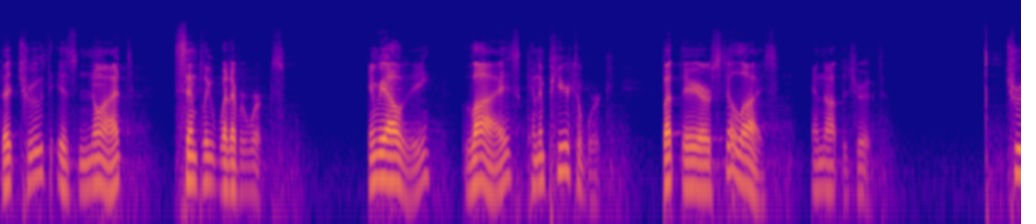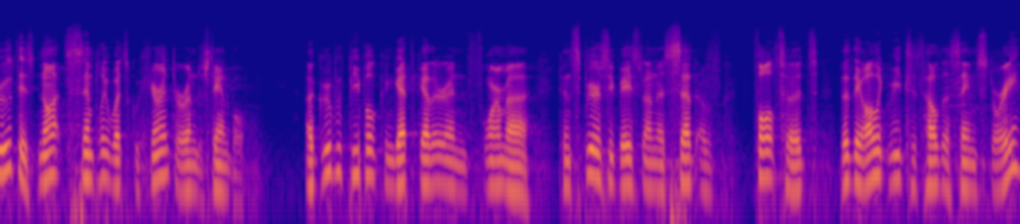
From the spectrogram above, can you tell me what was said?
that truth is not simply whatever works. In reality, lies can appear to work, but they are still lies and not the truth. Truth is not simply what's coherent or understandable. A group of people can get together and form a conspiracy based on a set of falsehoods that they all agree to tell the same story,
